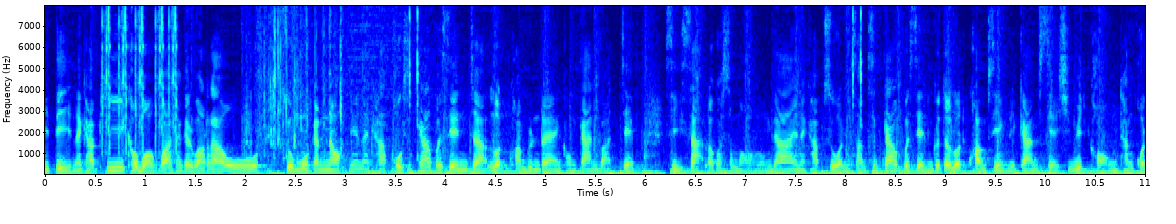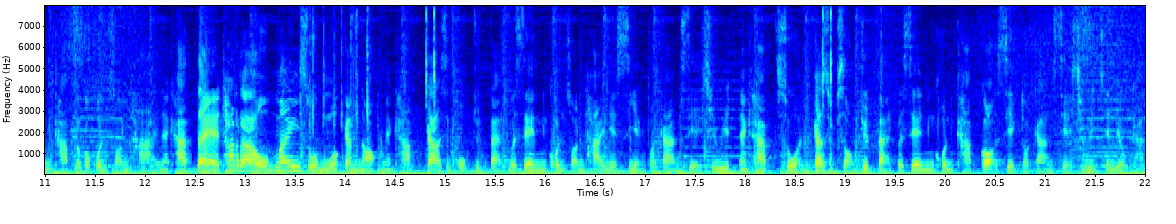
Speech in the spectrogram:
ถิตินะครับที่เขาบอกว่าถ้าเกิดว่าเราสวมหมวกกันน็อกเนี่ยนะครับ 69%จะลดความรุนแรงของการบาดเจ็บ ศีรษะแล้วก็สมองลงได้นะครับ ส่วน 39%ก็จะลดความเสี่ยงในการเสียชีวิตของทั้งคนขับ แล้วก็คนซ้อนท้ายนะครับ แต่ถ้าเราไม่สวมหมวกกันน็อกนะครับ 96.8%คนซ้อนท้ายเนี่ยเสี่ยงต่อการเสียชีวิตนะครับ ส่วน 92.8%คนขับก็เสี่ยงต่อการเสียชีวิตเช่นเดียวกัน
